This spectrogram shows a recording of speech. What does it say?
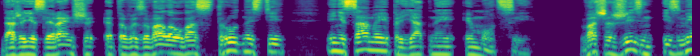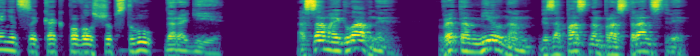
даже если раньше это вызывало у вас трудности и не самые приятные эмоции. Ваша жизнь изменится как по волшебству, дорогие. А самое главное, в этом мирном, безопасном пространстве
